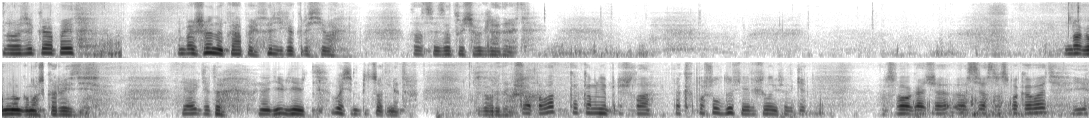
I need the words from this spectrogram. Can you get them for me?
Дождик капает. Небольшой, но капает. Смотрите, как красиво. Солнце из-за тучи выглядывает. Много-много машкары здесь. Я где-то на 9, 8 500 метров от города ушел. палатка ко мне пришла. Так как пошел дождь, я решил ее все-таки сейчас распаковать и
